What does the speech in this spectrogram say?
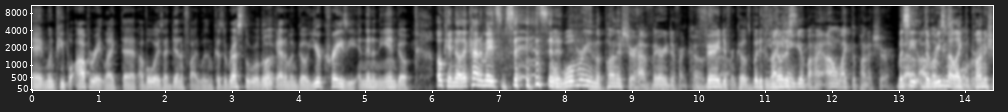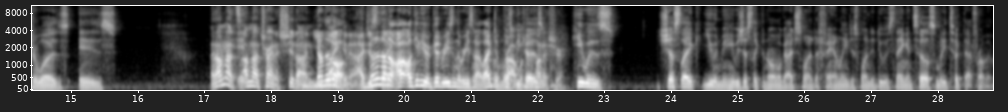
and when people operate like that i've always identified with them because the rest of the world will But- look at them and go you're crazy and then in the end go okay no that kind of made some sense and well, it- Wolverine and the Punisher have very different codes. very though. different codes but if you I notice can't get behind. I don't like the Punisher. but see I the love reason i like the punisher was is and I'm not. I'm not trying to shit on you no, no, no. it. I just no, no, no, no. like- I'll give you a good reason. The reason I liked him was the because he was just like you and me. He was just like the normal guy. Just wanted a family. Just wanted to do his thing until somebody took that from him.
